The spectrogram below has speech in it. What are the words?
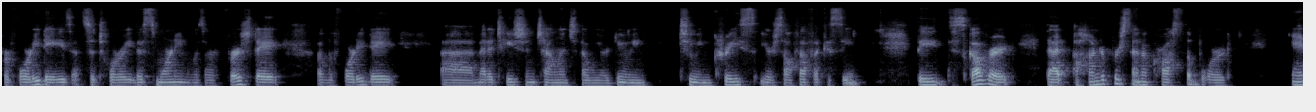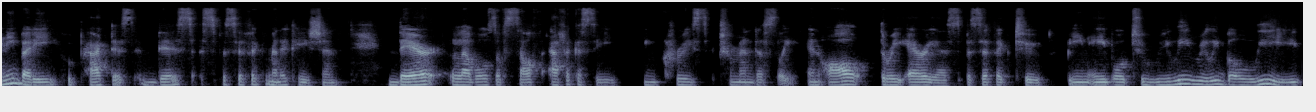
for 40 days at Satori. This morning was our first day of the 40 day uh, meditation challenge that we are doing to increase your self efficacy. They discovered that 100% across the board, anybody who practiced this specific meditation, their levels of self efficacy increased tremendously in all three areas specific to being able to really, really believe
